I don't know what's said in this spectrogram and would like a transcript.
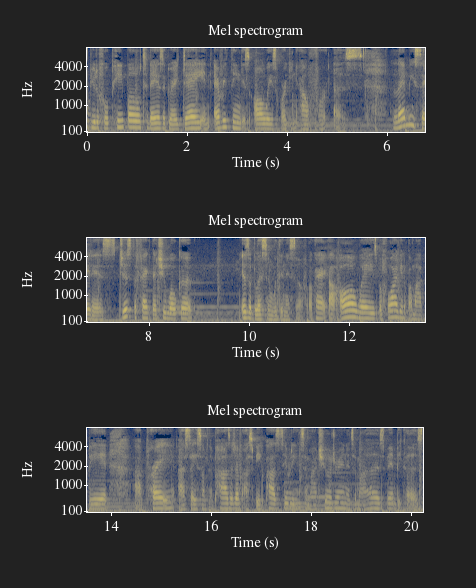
beautiful people. Today is a great day, and everything is always working out for us. Let me say this just the fact that you woke up is a blessing within itself, okay? I always, before I get up on my bed, I pray, I say something positive, I speak positivity to my children and to my husband because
